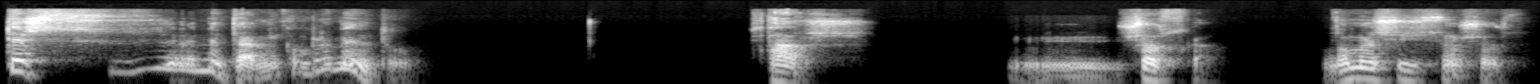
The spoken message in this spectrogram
Też z elementami komplementu. Harsh. Yy. No mężczyźni są szorstki.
